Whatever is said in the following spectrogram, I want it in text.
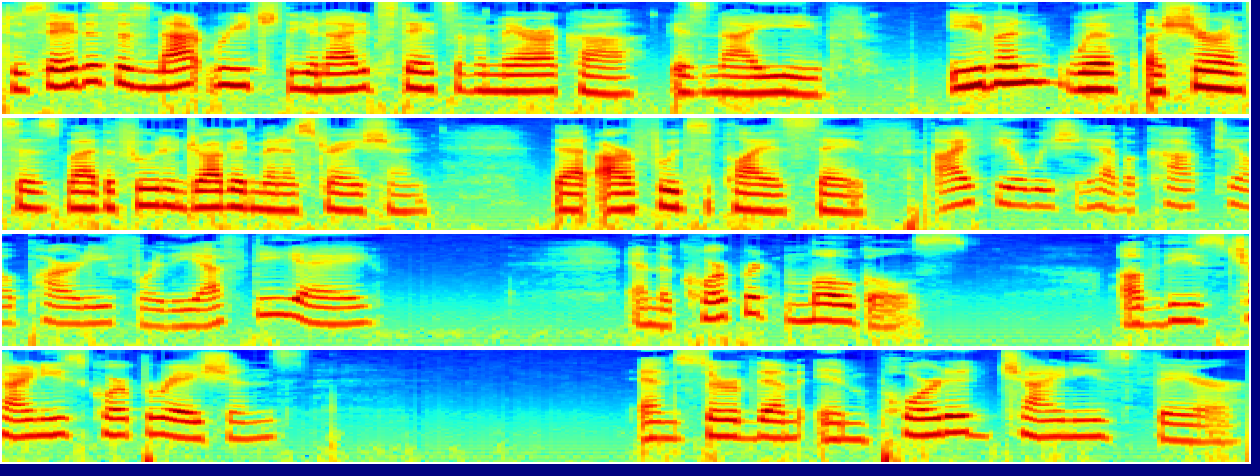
To say this has not reached the United States of America is naive, even with assurances by the Food and Drug Administration that our food supply is safe. I feel we should have a cocktail party for the FDA and the corporate moguls of these Chinese corporations and serve them imported Chinese fare.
